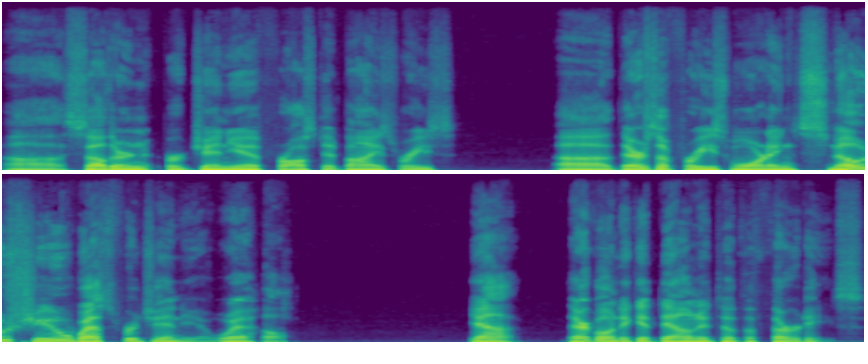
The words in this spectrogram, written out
uh, Southern Virginia, frost advisories. Uh, there's a freeze warning. Snowshoe, West Virginia. Well, yeah, they're going to get down into the 30s.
